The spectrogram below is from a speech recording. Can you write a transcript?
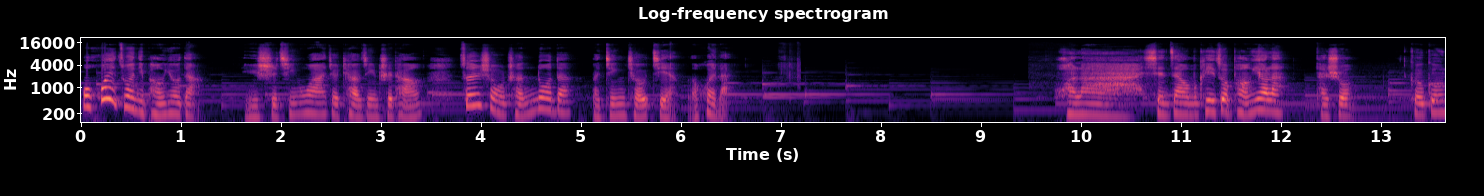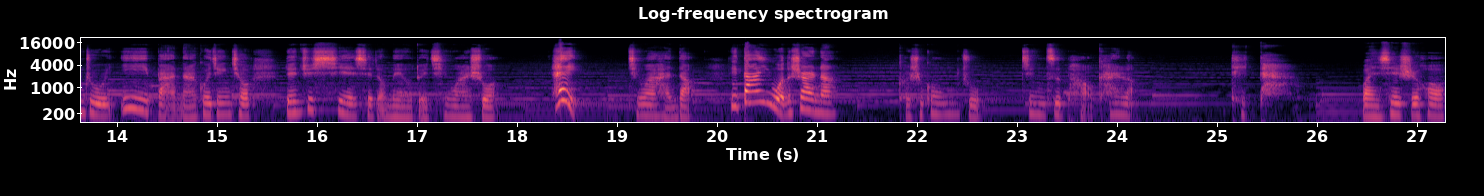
我会做你朋友的。”于是青蛙就跳进池塘，遵守承诺的把金球捡了回来。哗啦！现在我们可以做朋友了，他说。可公主一把拿过金球，连句谢谢都没有对青蛙说。“嘿！”青蛙喊道，“你答应我的事儿呢？”可是公主径自跑开了。踢踏！晚些时候，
